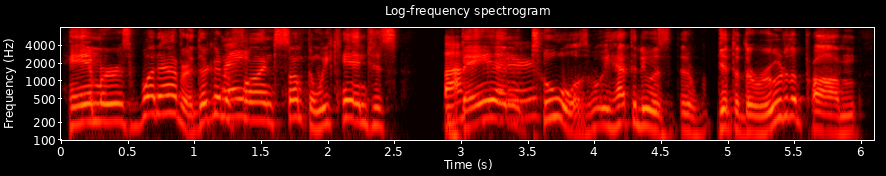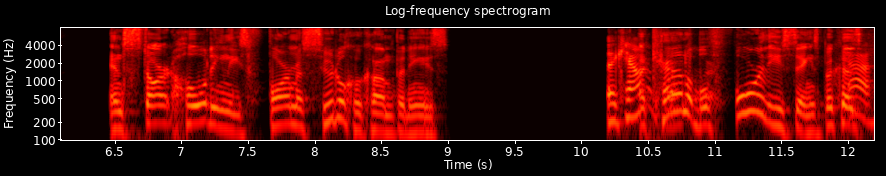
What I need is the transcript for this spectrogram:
hammers, whatever. They're going Right. to find something. We can't just Box ban cutters. tools. What we have to do is get to the root of the problem and start holding these pharmaceutical companies accountable. accountable for these things because Yeah.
